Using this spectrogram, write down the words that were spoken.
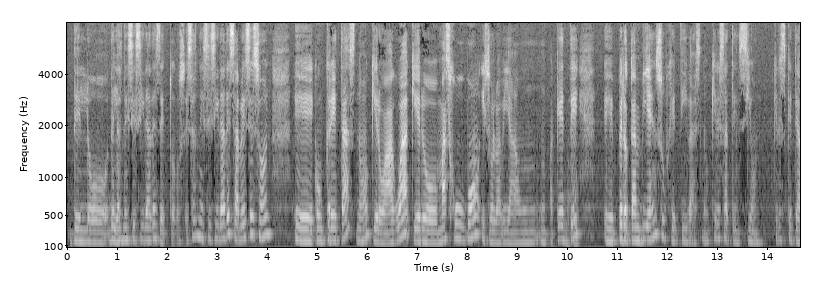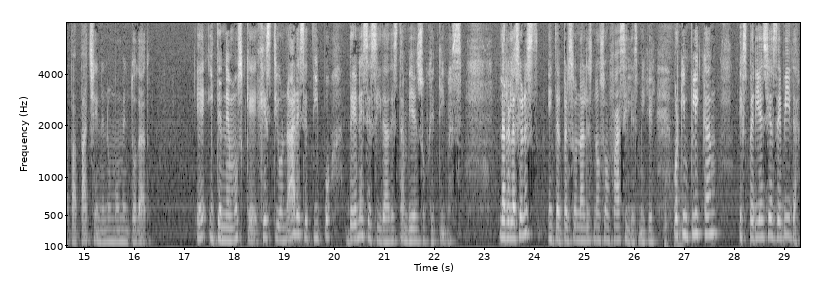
de, lo, de las necesidades de todos. Esas necesidades a veces son eh, concretas, ¿no? Quiero agua, quiero más jugo y solo había un paquete, eh, pero también subjetivas, ¿no? Quieres atención, quieres que te apapachen en un momento dado. ¿eh? Y tenemos que gestionar ese tipo de necesidades también subjetivas. Las relaciones interpersonales no son fáciles, Miguel, porque implican experiencias de vida,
